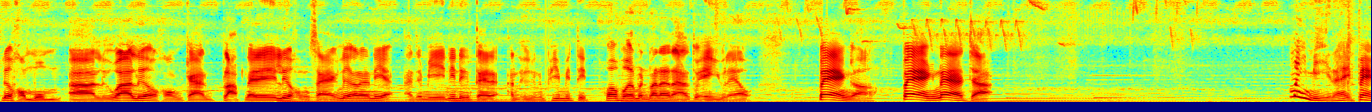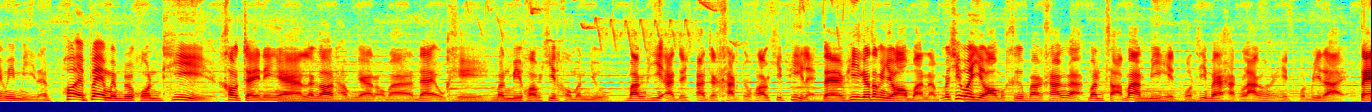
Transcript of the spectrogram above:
เรื่องของมุมอ่าหรือว่าเรื่องของการปรับในเรื่องของแสงเรื่องนั้นเนี่ยอาจจะมีนิดนึงแต่อันอื่นพี่ไม่ติดเพราะเฟิร์สมันพัฒนาตัวเองอยู่แล้ว แป้งเหรอแป้งน่าจะ ไม่มีนะไอ้แป้งไม่มีนะ เพราะไอ้แป้งมันเป็นคนที่เข้าใจในงานแล้วก็ทำงานออกมาได้โอเค มันมีความคิดของมันอยู่ บางทีอาจจะอาจจะขัดกับความคิดพี่แหละ แต่พี่ก็ต้องยอมมันอะไม่ใช่ว่ายอมคือบางครั้งอะมันสามารถมีเหตุผลที่มาหักล้างเหตุผลไม่ได้ แต่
